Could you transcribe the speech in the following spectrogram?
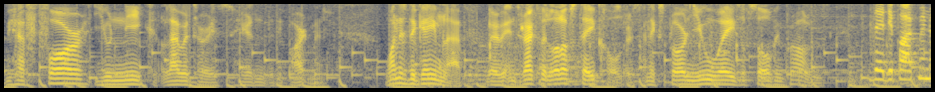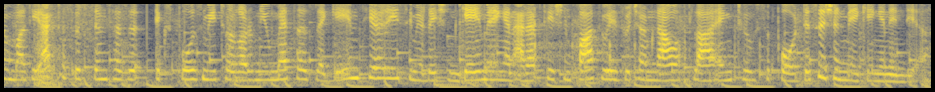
We have four unique laboratories here in the department. One is the Game Lab, where we interact with a lot of stakeholders and explore new ways of solving problems. The Department of Multi-Actor Systems has exposed me to a lot of new methods like game theory, simulation gaming, and adaptation pathways, which I'm now applying to support decision making in India.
